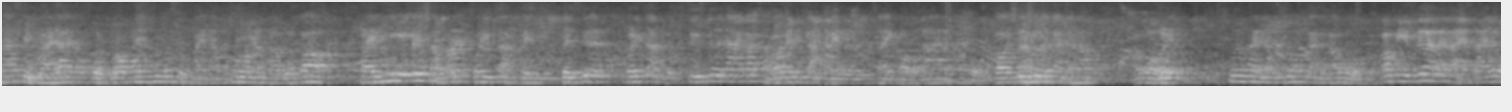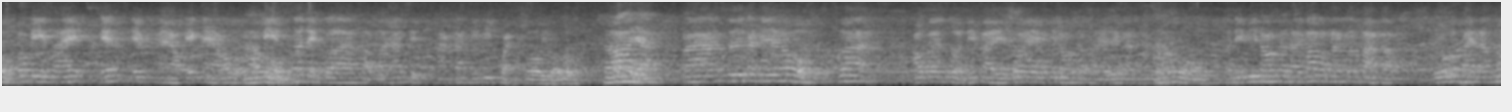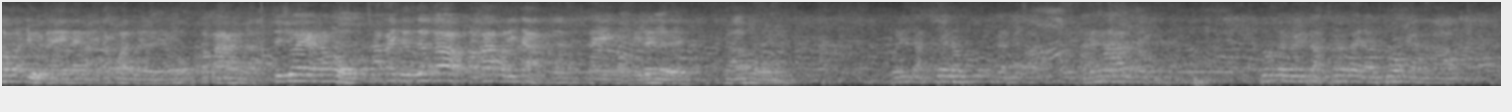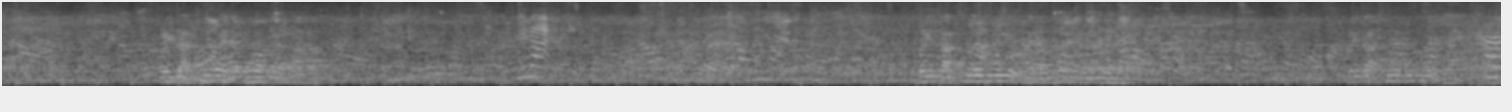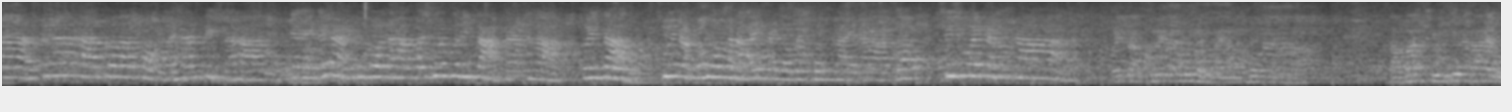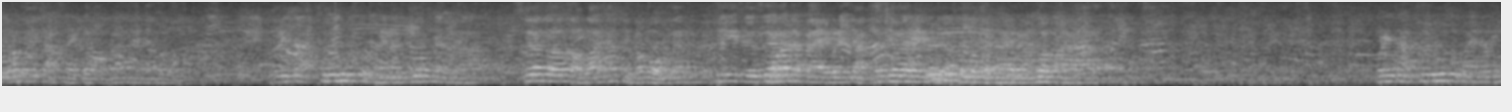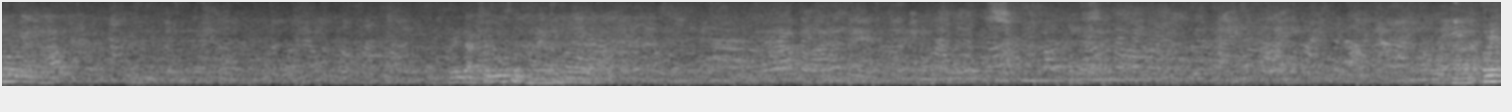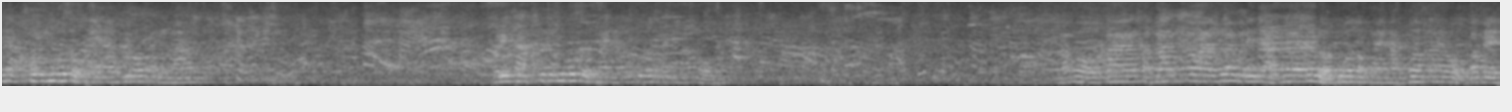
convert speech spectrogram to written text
250 รายได้ทั้งหมดมอบให้ผู้ประสบภัยน้ำท่วมนะครับ แล้วก็ใครที่ไม่สามารถบริจาคเป็นเป็นเสื้อบริจาคซื้อเสื้อได้ก็สามารถบริจาคเป็นใส่กล่องได้นะครับผมก็ช่วยๆกันนะครับครับผมบริช่วยภัยน้ำท่วมกันครับผม ก็มีเสื้อหลายๆไซส์เลยผมก็มีไซส์ S M L X L ผมครับก็มีผมเสื้อเด็กตัวละ350ทางด้านนี้ที่แขวนโชว์อยู่ครับผมครับก็อยากมาซื้อกันเยอะๆครับผมเพื่อเอาเงินส่วนนี้ไปช่วยพี่น้องชาวไทยด้วยกันนะคครัรับบผม ตอนนี้พี่น้องชาวไทยก็กำลังลำบากกับอุทกภัยน้ำท่ วมกันอยู่ในหลายๆจังหวัดเลยครับผมก็มาช่วยๆกันครับผมถ้าไม่ซื้อเสื้อก็สามารถบริจาคเงินในกล่องนี้ได้เลยครับผมบริจาคช่วยน้ำท่วมกันนะครับนะครับร่วมกันบริจาคช่วยภัยน้ำท่วมกันครับบริจาคช่วยภัยน้ำท่วมกันครับไม่ได้บริจาคช่วยผู้ประสบภัยน้ำท่วมกันได้นะครับ ค่ะเสื้อนะคะตัวละ250 นะคะยังไงก็อยากให้ทุกคนนะคะมาช่วยบริจาคกันค่ะ บริจาคช่วยน้ำท่วมนะคะยังไงเราเป็นคนไทยนะคะ ก็ช่วยช่วยกันค่ะบริจาคช่วยผู้ประสบภัยน้ำท่วมกันครับ สามารถซื้อช่วยได้หรือว่าบริจาคใส่กล่องได้นะครับผมบริจาคช่วยผู้ประสบภัยน้ำท่วมกันครับ เสื้อตัวละ250ครับผมเงินที่ซื้อเสื้อก็จะไปบริจาคเพื่อช่วยเหลือผู้ประสบภัยน้ำท่วมครั บริจาคช่วยผู้ประสบภัยน้ำท่วมกันครับบริจาคช่วยผู้ประสบภัยน้ำท่วมกันบริจาคช่วยผู้ประสบภัยน้ำท่วมกันครับบริจาคช่วยผู้ประสบภัยน้ำท่วมกันครับผม ครับผมมาสามารถเข้ามาช่วยบริจาคเพื่อช่วยเหลือผู้ประสบภัยน้ำท่วมได้ผมก็เป็น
